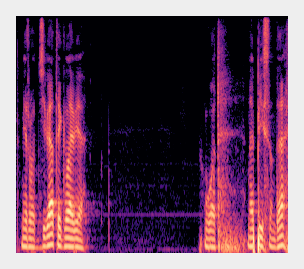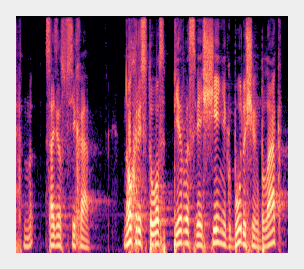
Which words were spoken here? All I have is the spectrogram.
Например, вот в 9 главе. Вот, написано, да, с 11 стиха. Но Христос, первосвященник будущих благ,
